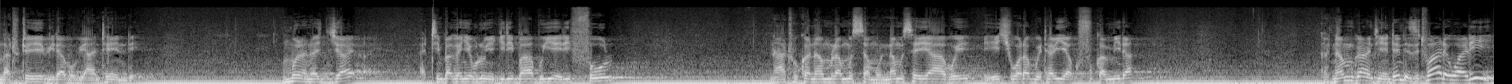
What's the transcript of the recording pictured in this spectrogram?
nga tuteyo ebirabo byantende omuwala najja atimbaganye bulungi giri baabuye eri ful natuuka namulamusa mu namuse yaabwe eyekiwarabu etali yakufukamira kati namugamba nti entende zitwale wali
